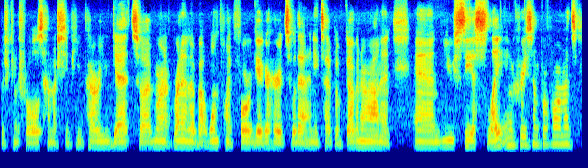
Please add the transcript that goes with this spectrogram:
which controls how much CPU power you get. So I've run, run at about 1.4 gigahertz without any type of governor on it, and you see a slight increase in performance.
